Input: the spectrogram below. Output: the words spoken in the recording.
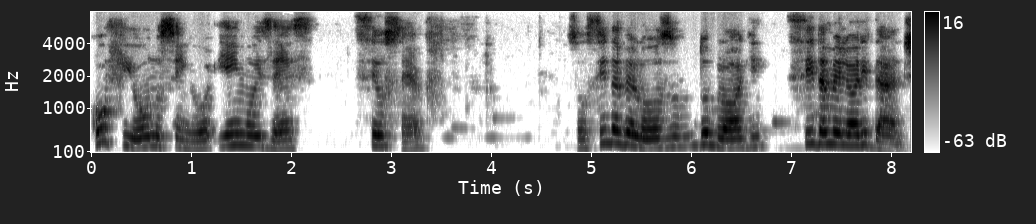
confiou no Senhor e em Moisés, seu servo. Sou Cida Veloso, do blog Cida Melhor Idade.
